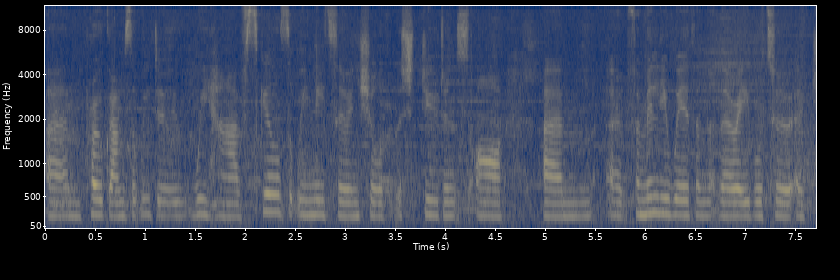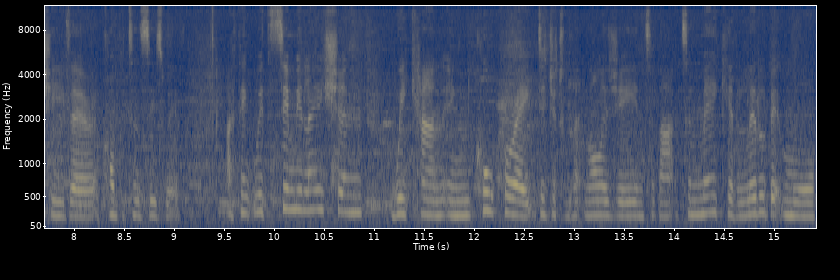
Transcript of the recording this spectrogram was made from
um, programs that we do, we have skills that we need to ensure that the students are um, uh, familiar with and that they're able to achieve their competencies with. I think with simulation, we can incorporate digital technology into that to make it a little bit more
